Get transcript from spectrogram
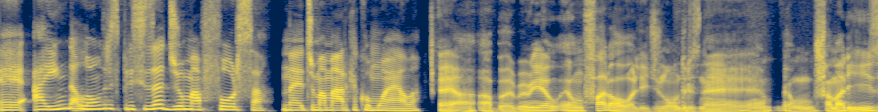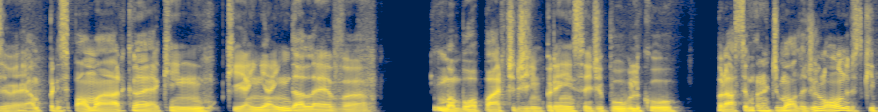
é, ainda Londres precisa de uma força, né, de uma marca como ela. É, a, Burberry é, é, um farol ali de Londres, né? É, é, um chamariz, é a principal marca, é quem que ainda leva uma boa parte de imprensa e de público para a Semana de Moda de Londres, que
